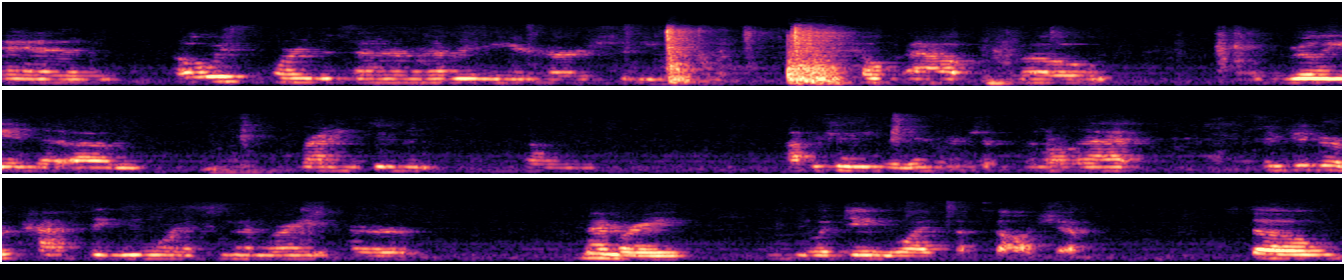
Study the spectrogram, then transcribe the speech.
And always supported the center whenever you needed her. She helped out, promote, really into, um, running students, um, opportunities and internships and all that. So due to her passing, we want to commemorate her memory and do a Jamye Wisecup scholarship. So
